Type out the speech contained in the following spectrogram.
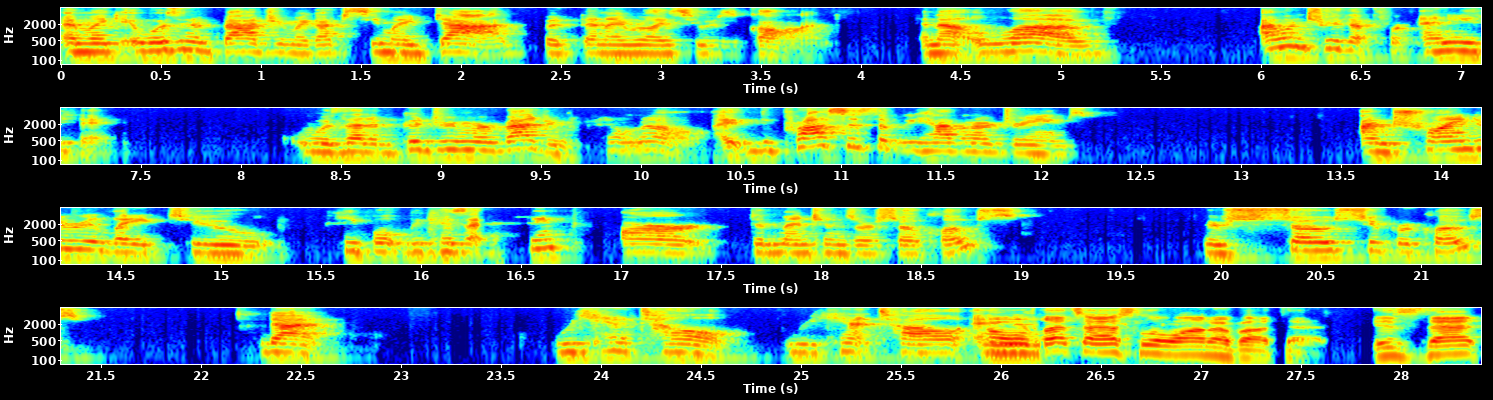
And like, it wasn't a bad dream. I got to see my dad, but then I realized he was gone. And that love, I wouldn't trade that for anything. Was that a good dream or a bad dream? I don't know. I, the process that we have in our dreams, I'm trying to relate to people because I think our dimensions are so close. They're so super close that we can't tell. We can't tell. And oh, let's ask Luana about that. Is that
